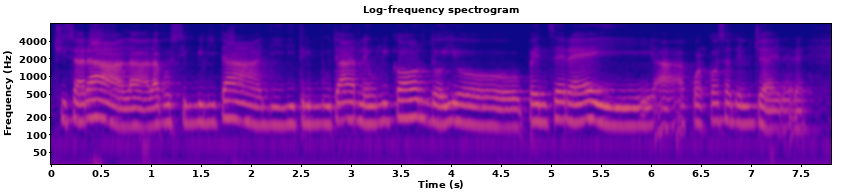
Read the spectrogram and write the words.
ci sarà la, la possibilità di, di, tributarle un ricordo io penserei a, a qualcosa del genere.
